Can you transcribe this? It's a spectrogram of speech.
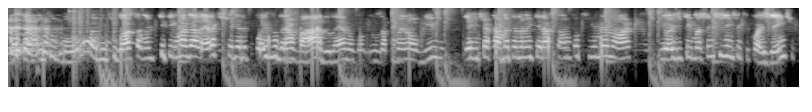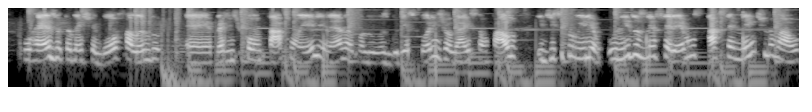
Isso é muito bom. A gente gosta muito porque tem uma galera que chega depois no gravado, né? Nos acompanhando ao vivo, e a gente acaba tendo uma interação um pouquinho menor. E hoje tem bastante gente aqui com a gente. O Rezio também chegou falando é, pra gente contar com ele, né? Quando as gurias forem jogar em São Paulo, e disse pro William: Unidos venceremos a semente do mal.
